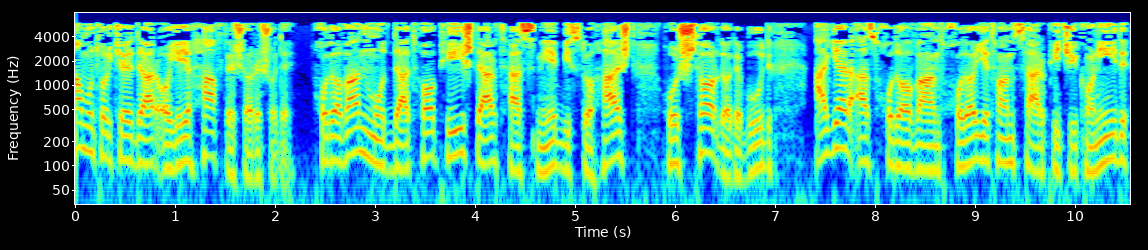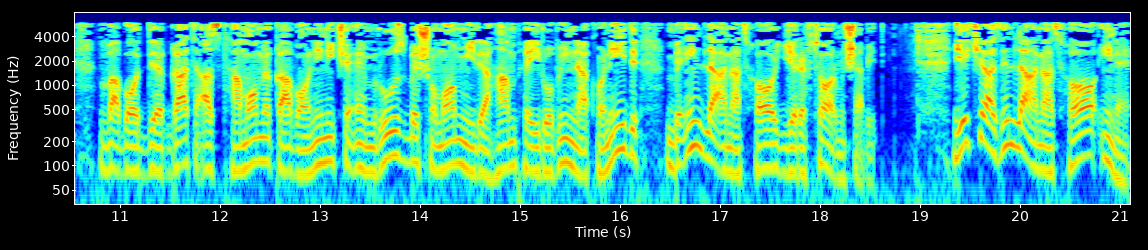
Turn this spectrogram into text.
همونطور که در آیه هفت اشاره شده. خداوند مدتها پیش در تصنیه 28 هشدار داده بود اگر از خداوند خدایتان سرپیچی کنید و با دقت از تمام قوانینی که امروز به شما می‌دهم پیروی نکنید به این لعنتها گرفتار می‌شوید. یکی از این لعنتها اینه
